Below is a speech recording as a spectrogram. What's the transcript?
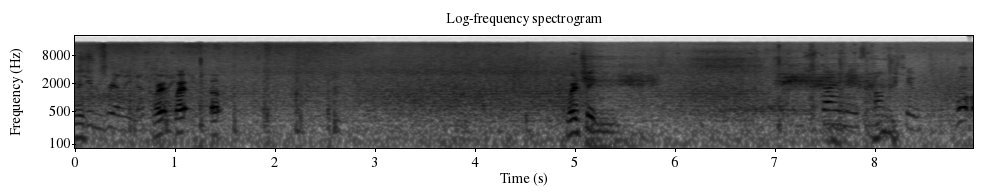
I mean, She really doesn't. where, where, oh. Where'd she? She's got a nice bump too. Whoa.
